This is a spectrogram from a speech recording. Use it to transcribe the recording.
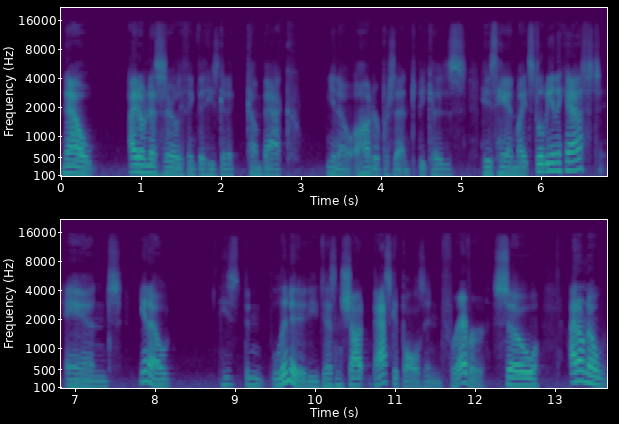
Now, I don't necessarily think that he's going to come back, you know, 100% because his hand might still be in a cast and, you know, he's been limited. He hasn't shot basketballs in forever. So, I don't know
